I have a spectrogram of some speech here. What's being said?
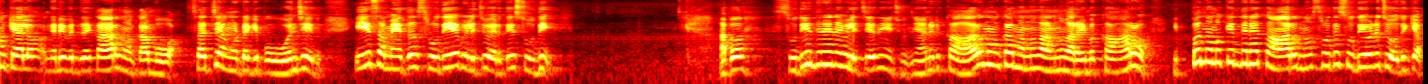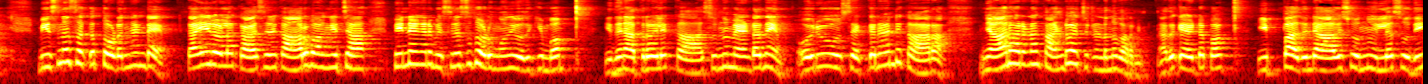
നോക്കിയാലോ? അങ്ങനെ ഇവരുടെ കാർ നോക്കാൻ പോവാം. സച്ചി അങ്ങോട്ടേക്ക് പോവുകയും ചെയ്തു. ഈ സമയത്ത് ശ്രുതിയെ വിളിച്ചു വരുത്തി. ശ്രുതി. അപ്പോൾ സുധി എന്തിനാ എന്നെ വിളിച്ചതെന്ന് ചോദിച്ചു. ഞാനൊരു കാറ് നോക്കാൻ വന്നതാണെന്ന് പറയുമ്പോൾ കാറോ ഇപ്പം നമുക്ക് എന്തിനാ കാറെന്ന് ശ്രുതി സുധിയോട് ചോദിക്കാം. ബിസിനസ് ഒക്കെ തുടങ്ങണ്ടേ? കയ്യിലുള്ള കാശിന് കാറ് വാങ്ങിച്ചാ പിന്നെ അങ്ങനെ ബിസിനസ് തുടങ്ങുമെന്ന് ചോദിക്കുമ്പോൾ ഇതിന് അത്ര വലിയ കാശൊന്നും വേണ്ടെന്നേ. ഒരു സെക്കൻഡ് ഹാൻഡ് കാറാ ഞാൻ ഒരെണ്ണം കണ്ടുവച്ചിട്ടുണ്ടെന്ന് പറഞ്ഞു. അത് കേട്ടപ്പോൾ ഇപ്പം അതിന്റെ ആവശ്യമൊന്നും ഇല്ല സുധി.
